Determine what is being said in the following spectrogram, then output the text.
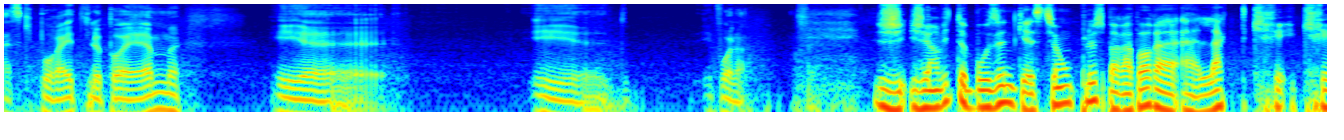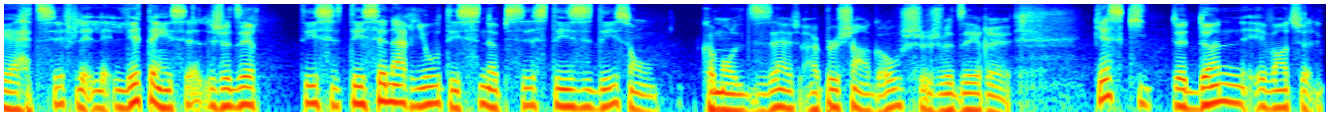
à, ce qui pourrait être le poème. Et, et, voilà. J'ai envie de te poser une question plus par rapport à, l'acte créatif, l'étincelle. Je veux dire, tes, scénarios, tes synopsis, tes idées sont, comme on le disait, un peu champ gauche. Je veux dire, euh, qu'est-ce qui te donne éventuellement.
